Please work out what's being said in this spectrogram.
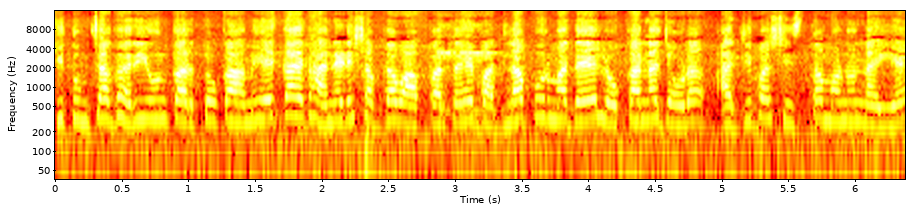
की तुमच्या घरी येऊन करतो का? आम्ही हे काय घाणेडे शब्द वापरतो हे बदलापूरमध्ये लोकांना जेवढं अजिबात शिस्त म्हणून नाहीये.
